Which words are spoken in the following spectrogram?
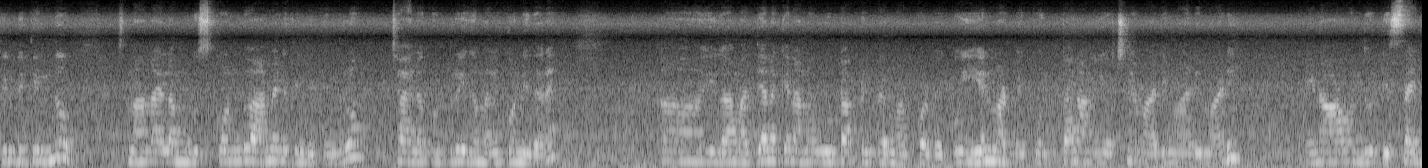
ತಿಂಡಿ ತಿಂದು ಸ್ನಾನ ಎಲ್ಲ ಮುಗಿಸ್ಕೊಂಡು ಆಮೇಲೆ ತಿಂಡಿ ತಿಂದರು. ಚಹಾ ಎಲ್ಲ ಕೊಟ್ಟರು ಈಗ ಮಲ್ಕೊಂಡಿದ್ದಾರೆ. ಆ, ಈಗ ಮಧ್ಯಾಹ್ನಕ್ಕೆ ನಾನು ಊಟ ಪ್ರಿಪೇರ್ ಮಾಡ್ಕೊಳ್ಬೇಕು. ಏನು ಮಾಡಬೇಕು ಅಂತ ನಾನು ಯೋಚನೆ ಮಾಡಿ ಮಾಡಿ ಮಾಡಿ ಏನೋ ಒಂದು ಡಿಸೈಡ್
